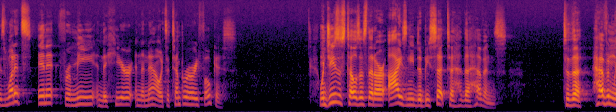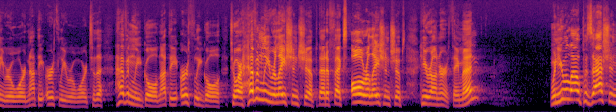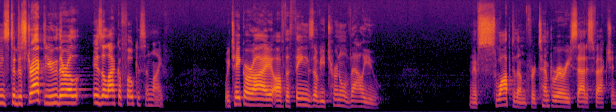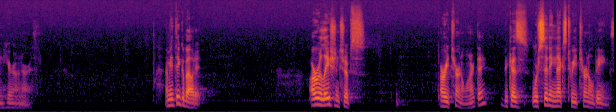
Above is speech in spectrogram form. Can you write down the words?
Is what it's in it for me in the here and the now. It's a temporary focus. When Jesus tells us that our eyes need to be set to the heavens, to the heavenly reward, not the earthly reward, to the heavenly goal, not the earthly goal, to our heavenly relationship that affects all relationships here on earth. Amen? When you allow possessions to distract you, there is a lack of focus in life. We take our eye off the things of eternal value and have swapped them for temporary satisfaction here on earth. I mean, think about it. Our relationships are eternal, aren't they? Because we're sitting next to eternal beings.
